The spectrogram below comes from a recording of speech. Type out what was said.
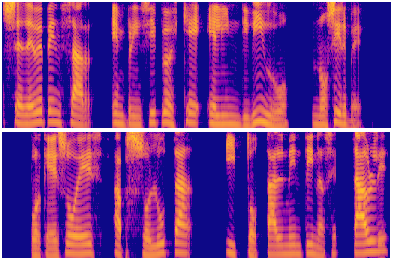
se debe pensar en principio es que el individuo no sirve, porque eso es absoluta y totalmente inaceptable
